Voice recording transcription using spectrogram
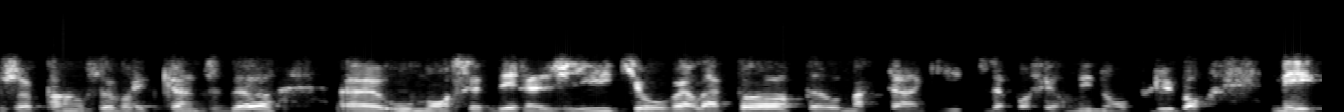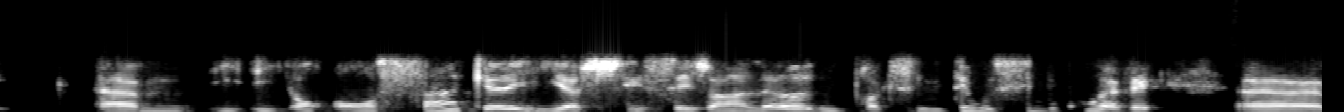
je pense, va être candidat, euh, ou Monsef Déragi, qui a ouvert la porte, ou Marc Tanguy, qui l'a pas fermé non plus. Bon, mais euh, il- il- on, on sent qu'il y a chez ces gens-là une proximité aussi beaucoup avec euh,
